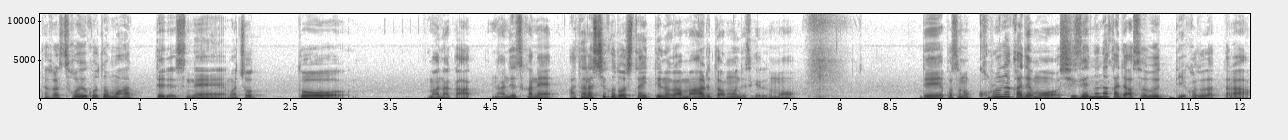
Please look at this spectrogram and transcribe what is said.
だからそういうこともあってですね、まあ、ちょっとまあなんか何ですかね新しいことをしたいっていうのがまああるとは思うんですけれどもでやっぱそのコロナ禍でも自然の中で遊ぶっていうことだったら、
